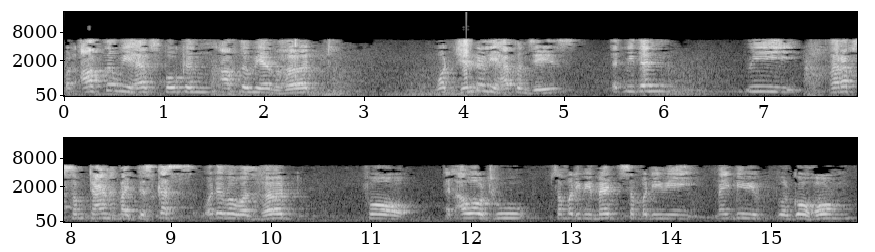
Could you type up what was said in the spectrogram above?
But after we have spoken, after we have heard, what generally happens is that we then we perhaps sometimes might discuss whatever was heard for an hour or two. Somebody we met, somebody we, maybe we will go home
